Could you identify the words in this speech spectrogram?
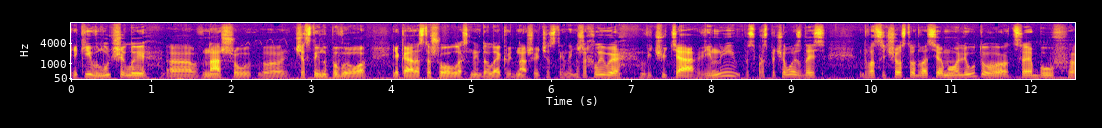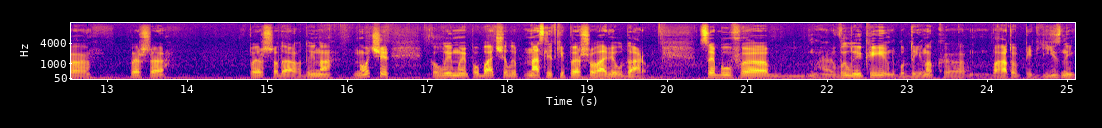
які влучили е, в нашу е, частину ПВО, яка розташовувалась недалеко від нашої частини. Жахливе відчуття війни розпочалось десь 26-27 лютого. Це був е, перша, перша да, година ночі, коли ми побачили наслідки першого авіаудару. Це був е, великий будинок, е, багатопід'їзний,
